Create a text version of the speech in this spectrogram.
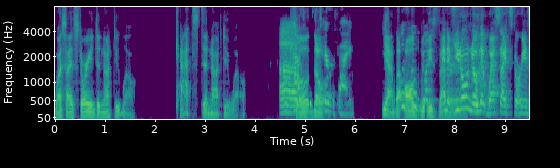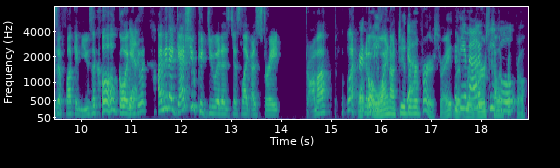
West Side Story did not do well. Cats did not do well. Uh, So, though- terrifying. Yeah, but all the the movies that And if you don't know that West Side Story is a fucking musical going Yes. into it, I mean, I guess you could do it as just like a straight drama. like, Right, no why not do the Yeah. reverse, right? But the amount of reverse color people- purple.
